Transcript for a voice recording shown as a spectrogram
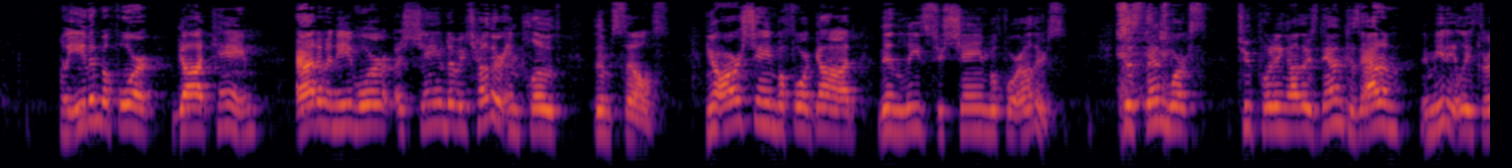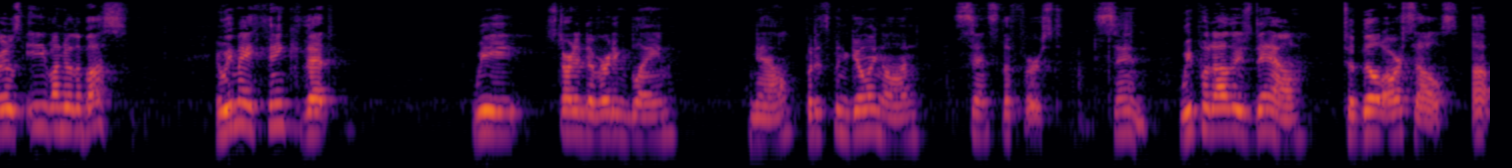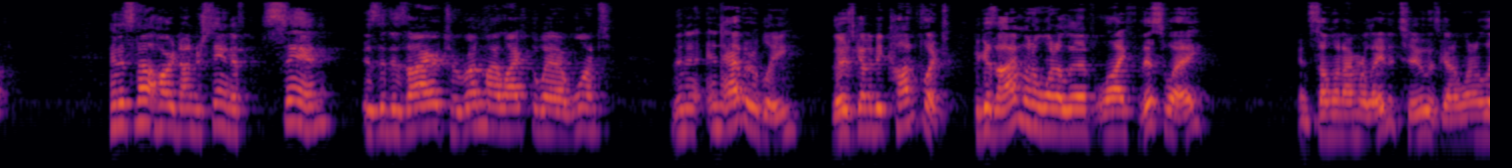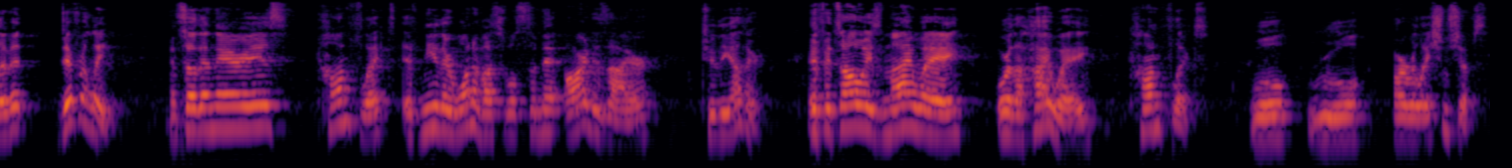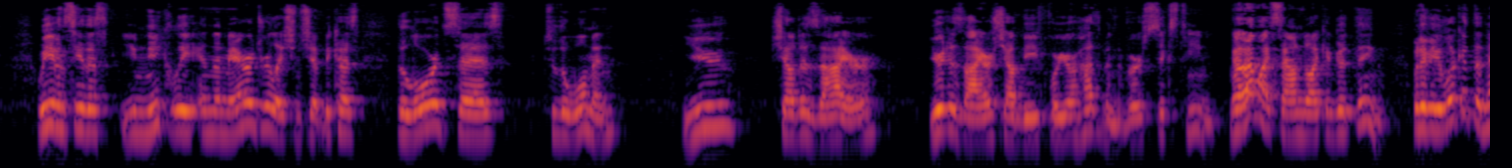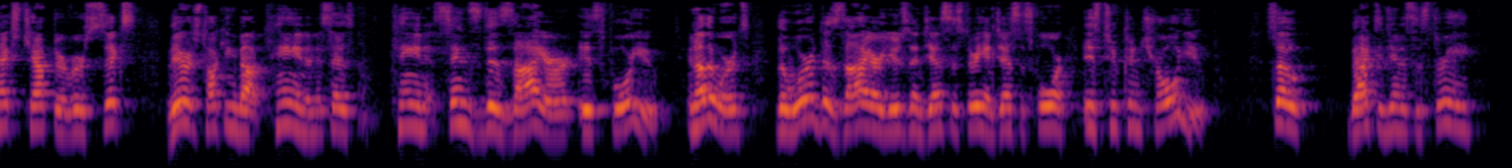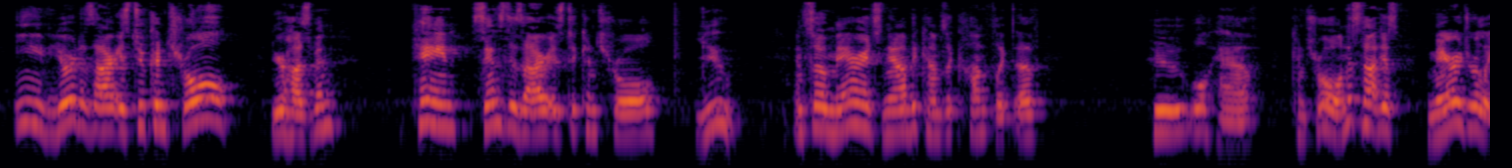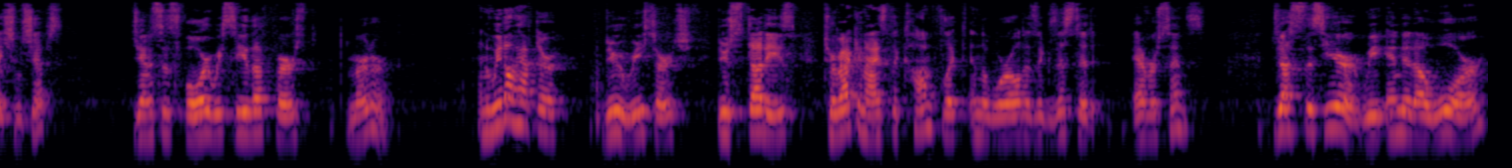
Even before God came, Adam and Eve were ashamed of each other and clothed themselves. You know, our shame before God then leads to shame before others. This then works to putting others down because Adam immediately throws Eve under the bus. we may think that we started diverting blame now, but it's been going on since the first sin. We put others down to build ourselves up. And it's not hard to understand if sin is the desire to run my life the way I want, then inevitably there's going to be conflict because I'm going to want to live life this way and someone I'm related to is going to want to live it differently. And so then there is conflict if neither one of us will submit our desire to the other. If it's always my way or the highway, conflict will rule our relationships. We even see this uniquely in the marriage relationship because the Lord says to the woman, You shall desire your desire shall be for your husband. Verse 16. Now that might sound like a good thing. But if you look at the next chapter, verse 6, there it's talking about Cain, and it says, Cain, sin's desire is for you. In other words, the word desire used in Genesis 3 and Genesis 4 is to control you. So, back to Genesis 3, Eve, your desire is to control your husband. Cain, sin's desire is to control you. And so marriage now becomes a conflict of who will have control. And it's not just marriage relationships. Genesis 4, we see the first murder. And we don't have to do research, do studies to recognize the conflict in the world has existed ever since. Just this year, we ended a war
